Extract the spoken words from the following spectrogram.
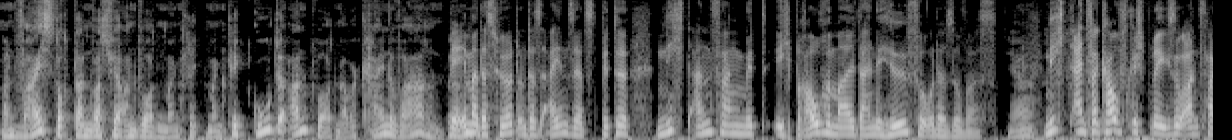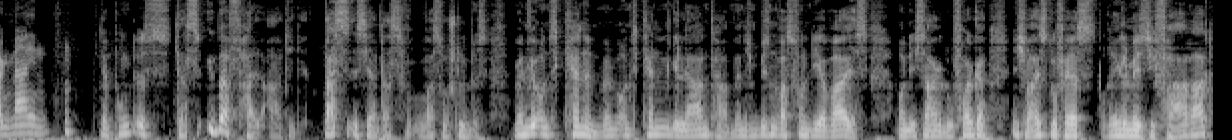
man weiß doch dann, was für Antworten man kriegt. Man kriegt gute Antworten, aber keine wahren. Wer immer das hört und das einsetzt, bitte nicht anfangen mit ich brauche mal deine Hilfe oder sowas. Ja. Nicht ein Verkaufsgespräch so anfangen, nein. Der Punkt ist das Überfallartige. Das ist ja das, was so schlimm ist. Wenn wir uns kennen, wenn wir uns kennengelernt haben, wenn ich ein bisschen was von dir weiß und ich sage, du Volker, ich weiß, du fährst regelmäßig Fahrrad.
